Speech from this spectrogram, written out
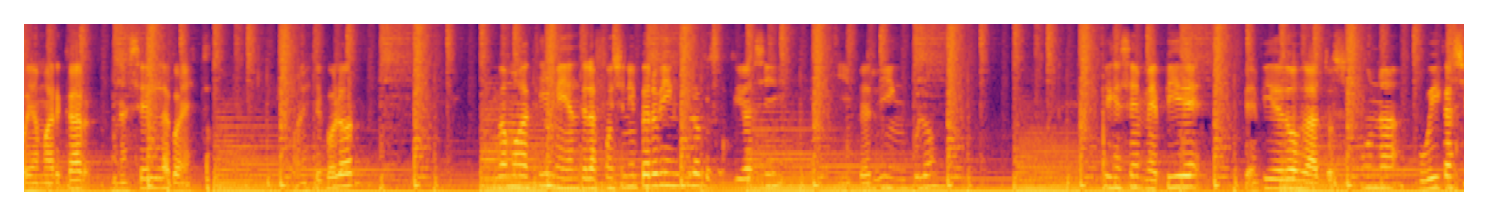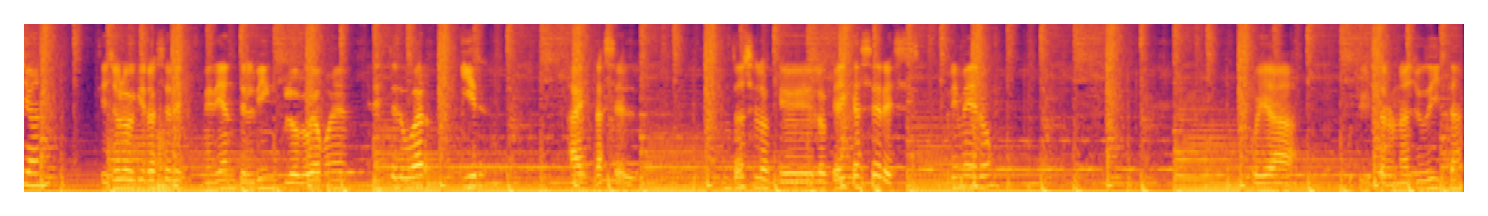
voy a marcar una celda con esto con este color. Vamos aquí mediante la función hipervínculo que se escribe así hipervínculo. Fíjense me pide me pide dos datos. Una ubicación que yo lo que quiero hacer es mediante el vínculo que voy a poner en este lugar ir a esta celda. Entonces lo que lo que hay que hacer es primero voy a utilizar una ayudita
